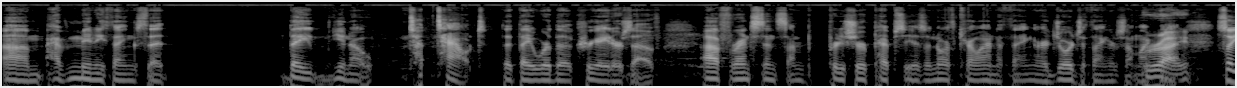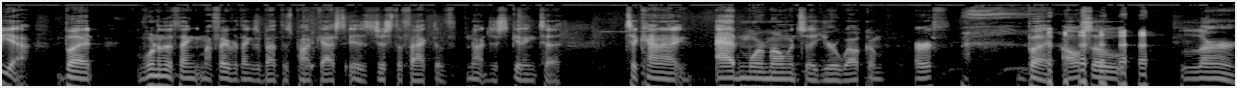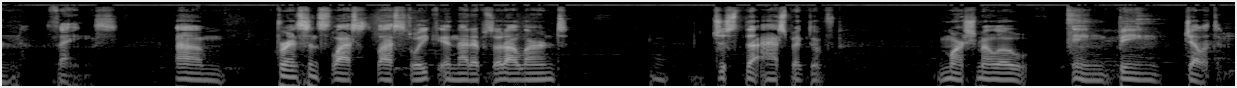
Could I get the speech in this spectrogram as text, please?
um, have many things that they, you know, t- tout that they were the creators of. Uh, for instance, I'm pretty sure Pepsi is a North Carolina thing or a Georgia thing or something like that. Right. So yeah, but one of the things, my favorite things about this podcast is just the fact of not just getting to to kind of add more moments of "You're welcome, Earth," but also learn things. Um, for instance, last last week in that episode, I learned just the aspect of marshmallow in being gelatin,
